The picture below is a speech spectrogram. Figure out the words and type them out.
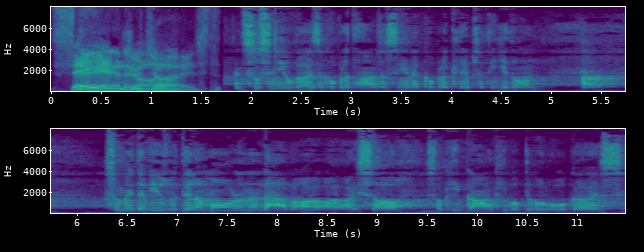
stay, Stay energized. energized. Been sussing you guys a couple of times. I've seen a couple of clips. I think you done some interviews with Dylan Moore, and that. But I, I, I saw. So keep going. Keep up the good work, guys.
